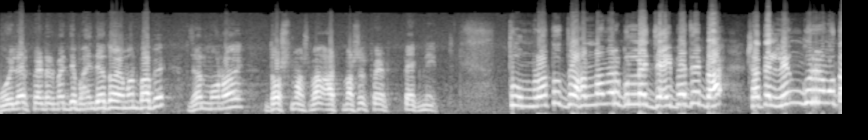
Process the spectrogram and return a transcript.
মহিলার পেটের মধ্যে ভাইন্দা দাও এমন ভাবে যেন মনে হয় দশ মাস বা আট মাসের পেট প্রেগনেন্ট তোমরা তো জাহান্নামের গোল্লায় যাইবা যাইবা সাথে লেঙ্গুরের মতো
